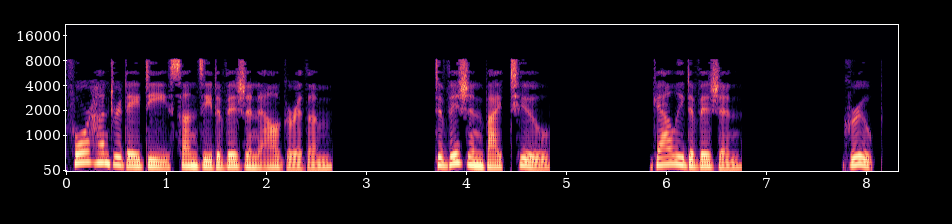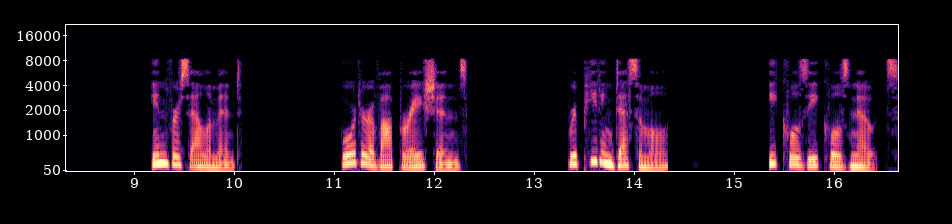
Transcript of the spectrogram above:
400 AD Sunzi division algorithm. Division by 2 Galley division. Group. Inverse element. Order of operations. Repeating decimal. Equals equals notes.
